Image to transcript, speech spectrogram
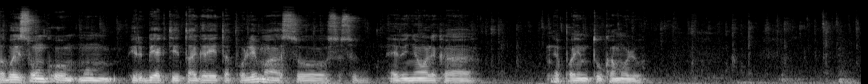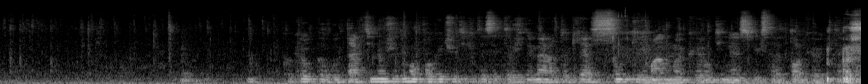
labai sunku mums ir bėgti į tą greitą polimą su, su, su 19 nepaimtų kamuolių. Kokių galbūt taktinio žaidimo pokyčių tikitės ir tai žaidime, ar tokie sunkiai įmanoma, kai rungtynės vyksta tempo? Aš,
